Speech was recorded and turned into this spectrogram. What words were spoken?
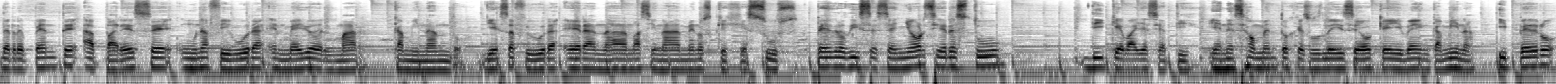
de repente aparece una figura en medio del mar caminando y esa figura era nada más y nada menos que Jesús. Pedro dice, Señor, si eres tú, di que vaya hacia ti. Y en ese momento Jesús le dice, ok, ven, camina. Y Pedro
